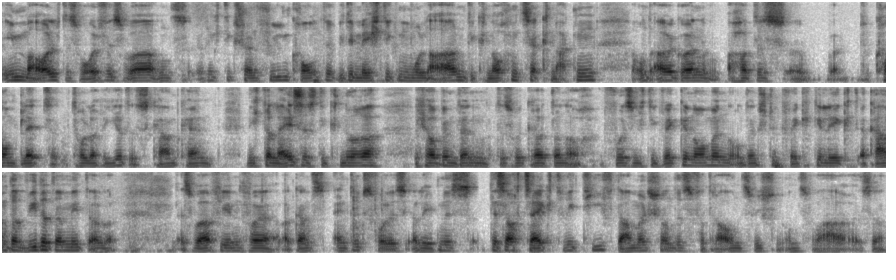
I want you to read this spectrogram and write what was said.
im Maul des Wolfes war und richtig schön fühlen konnte, wie die mächtigen Molaren die Knochen zerknacken. Und Aragorn hat es äh, komplett toleriert. Es kam kein, nicht der leiseste Knurrer. Ich habe ihm dann das Rückgrat dann auch vorsichtig weggenommen und ein Stück weggelegt. Er kam dann wieder damit, aber es war auf jeden Fall ein ganz eindrucksvolles Erlebnis, das auch zeigt, wie tief damals schon das Vertrauen zwischen uns war. Also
